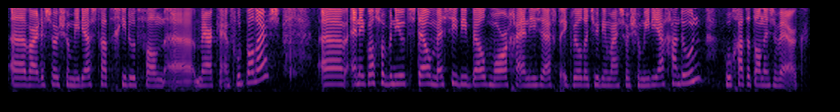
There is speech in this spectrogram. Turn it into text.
Uh, waar de social media strategie doet van uh, merken en voetballers. Uh, en ik was wel benieuwd, stel Messi die belt morgen en die zegt... ik wil dat jullie mijn social media gaan doen. Hoe gaat het dan in zijn werk?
